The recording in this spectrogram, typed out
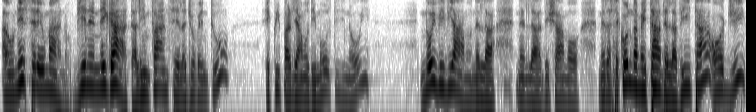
a un essere umano viene negata l'infanzia e la gioventù, e qui parliamo di molti di noi, noi viviamo nella, nella, diciamo, nella seconda metà della vita oggi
